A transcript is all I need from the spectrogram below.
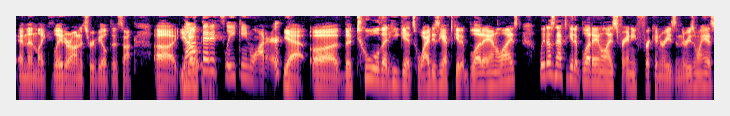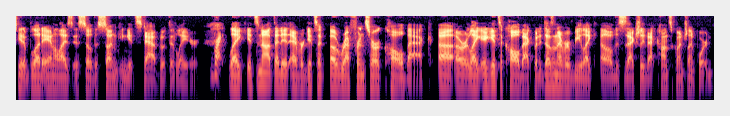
And then like later on it's revealed that it's not. Uh, you Not know, that it's leaking water. yeah. Uh, the tool that he gets. Why does he have to get it blood analyzed? Well, he doesn't have to get it blood analyzed for any freaking reason. The reason why he has to get it blood analyzed is so the son can get stabbed with it later. Right. Like it's not that it ever gets a, a reference or a callback, uh, or like it gets a callback, but it doesn't ever be like, oh, this is actually that consequentially important.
